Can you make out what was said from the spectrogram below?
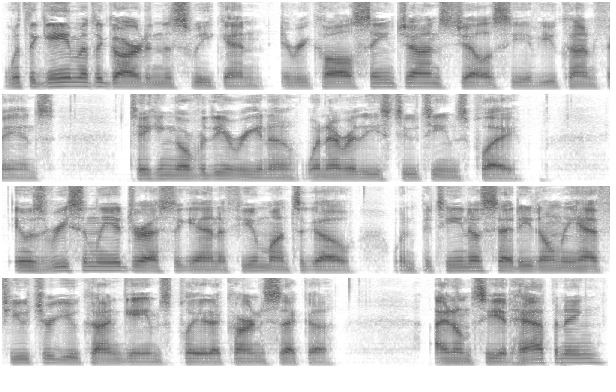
With the game at the Garden this weekend, it recalls St. John's jealousy of UConn fans taking over the arena whenever these two teams play. It was recently addressed again a few months ago when Pitino said he'd only have future UConn games played at Carnesecca. I don't see it happening.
